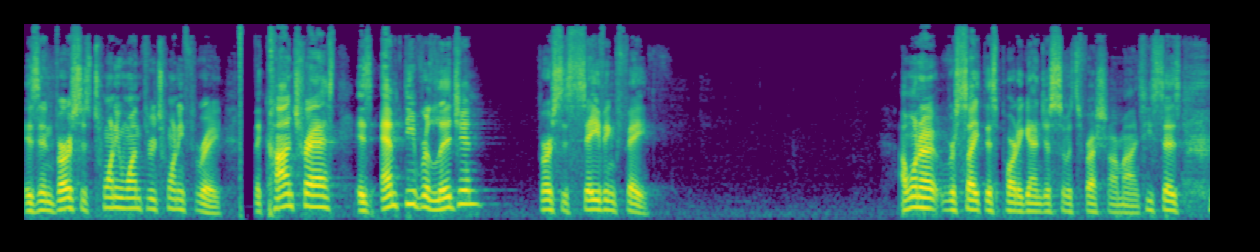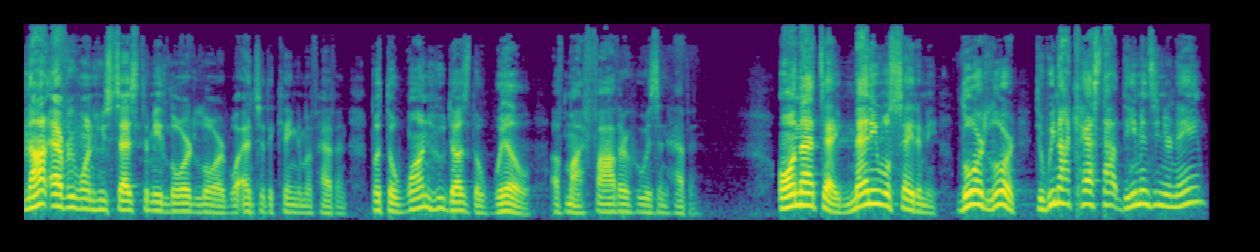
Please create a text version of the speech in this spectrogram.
is in verses 21 through 23. The contrast is empty religion versus saving faith. I want to recite this part again just so it's fresh in our minds. He says, Not everyone who says to me, Lord, Lord, will enter the kingdom of heaven, but the one who does the will of my Father who is in heaven. On that day, many will say to me, Lord, Lord, did we not cast out demons in your name?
